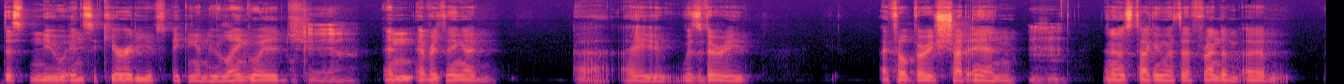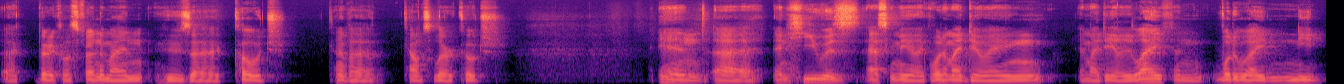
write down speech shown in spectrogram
this new insecurity of speaking a new language okay yeah. and everything, I uh, I was very I felt very shut in, and I was talking with a friend of um, a very close friend of mine who's a coach, kind of a counselor coach, and uh, and he was asking me like, what am I doing in my daily life, and what do I need,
